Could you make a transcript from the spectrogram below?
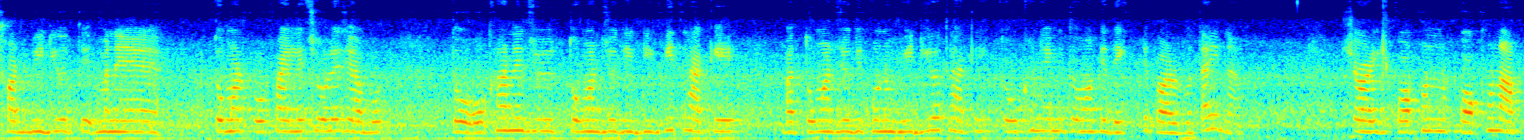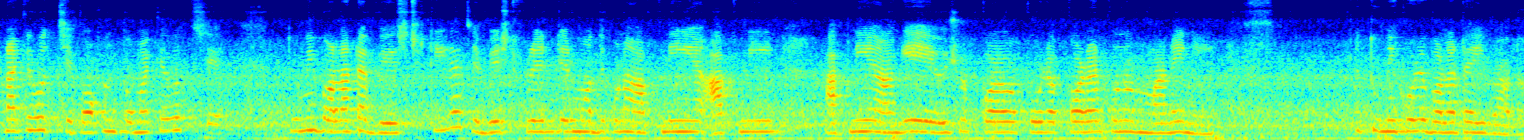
শর্ট ভিডিওতে মানে তোমার প্রোফাইলে চলে যাব। তো ওখানে যদি তোমার যদি ডিপি থাকে বা তোমার যদি কোনো ভিডিও থাকে, তো ওখানে আমি তোমাকে দেখতে পারব, তাই না? সরি কখন কখন আপনাকে হচ্ছে, কখন তোমাকে হচ্ছে? তুমি বলাটা বেস্ট ঠিক আছে? বেস্ট ফ্রেন্ডের মধ্যে কোনো আপনি আপনি আপনি আগে ওইসব করা- করা- করার কোনো মানে নেই। তুমি করে বলাটাই ভালো।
